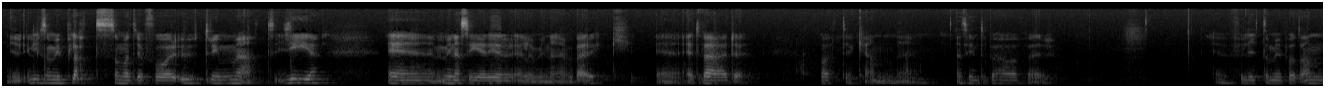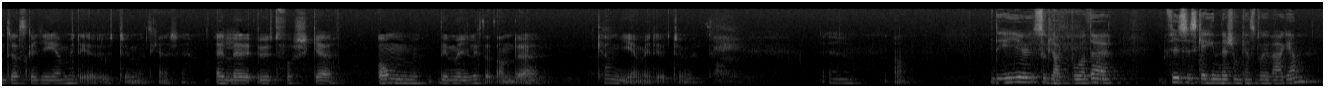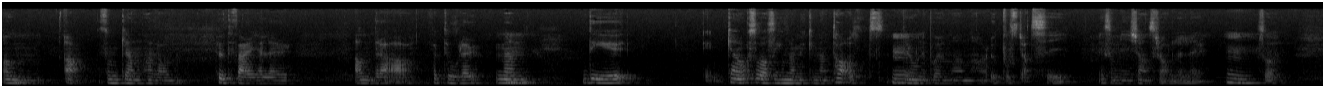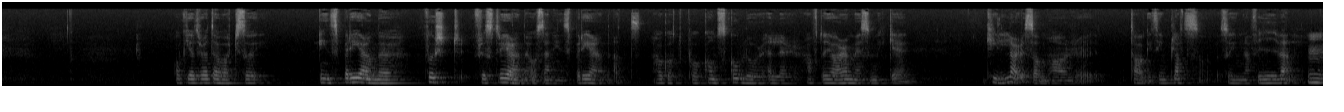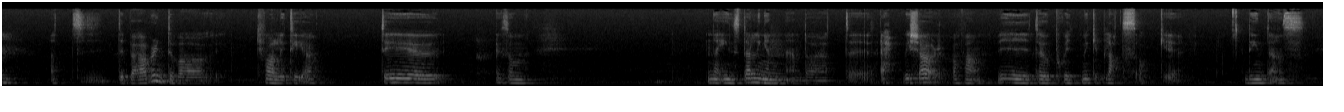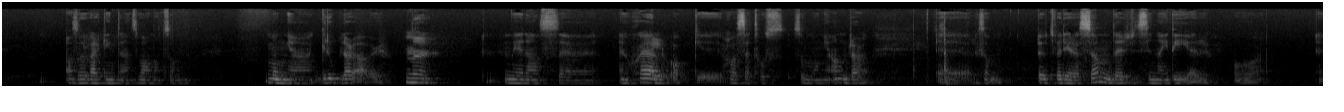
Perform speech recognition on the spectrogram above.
liksom i plats som att jag får utrymme att ge eh, mina serier eller mina verk eh, ett värde och att jag kan eh, att jag inte behöver eh, förlita mig på att andra ska ge mig det utrymmet kanske eller utforska om det är möjligt att andra kan ge mig det utrymmet. Eh, ja. Det är ju såklart både fysiska hinder som kan stå i vägen, om, ja, som kan handla om hudfärg eller andra faktorer. Men Mm. det kan också vara så himla mycket mentalt Mm. beroende på hur man har uppfostrats i, liksom i könsroll eller Mm. så. Och jag tror att det har varit så inspirerande, först frustrerande och sen inspirerande att ha gått på konstskolor eller haft att göra med så mycket killar som har eh, tagit sin plats så, så himla för given. Mm. Att det behöver inte vara kvalitet. Det är liksom när inställningen ändå är att eh, vi kör, vad fan. Vi tar upp skitmycket plats och eh, det inte ens, alltså det verkar inte ens vara något som många grubblar över. Nej. Medan eh, en själv och eh, har sett hos så många andra eh, liksom utvärdera sönder sina idéer och eh,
